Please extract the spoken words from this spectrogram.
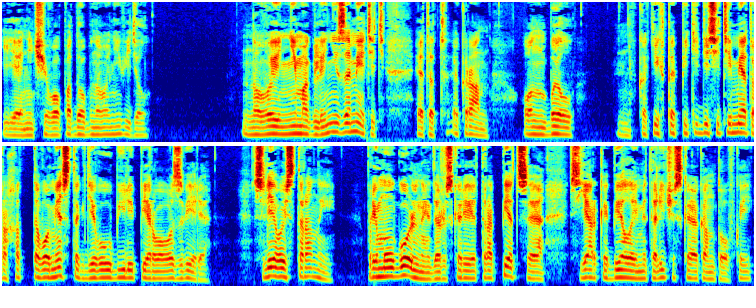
Я ничего подобного не видел. Но вы не могли не заметить этот экран. Он был в каких-то пятидесяти метрах от того места, где вы убили первого зверя. С левой стороны. Прямоугольный, даже скорее трапеция, с ярко-белой металлической окантовкой,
